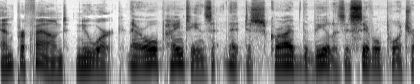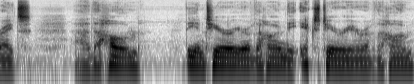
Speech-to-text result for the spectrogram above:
and profound new work. They're all paintings that describe the Bealers. There's several portraits uh, the home, the interior of the home, the exterior of the home.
